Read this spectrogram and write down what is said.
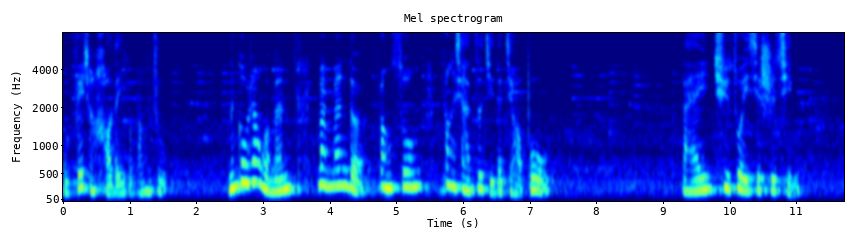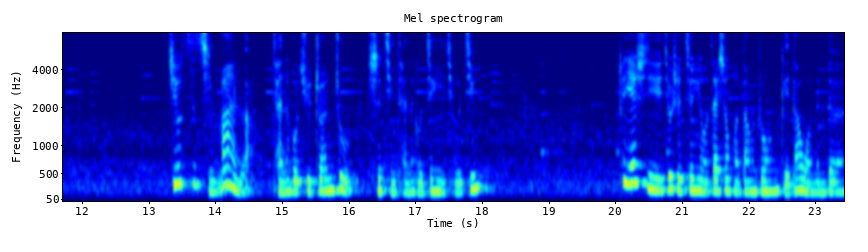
有非常好的一个帮助，能够让我们慢慢的放松，放下自己的脚步，来去做一些事情。只有自己慢了，才能够去专注，事情才能够精益求精。这也许就是精油在生活当中给到我们的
